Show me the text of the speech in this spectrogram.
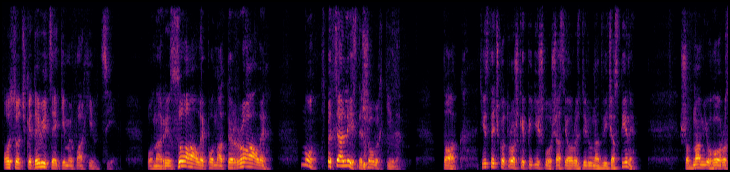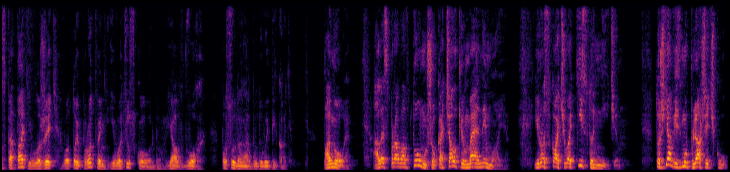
Осочки, дивіться, які ми фахівці. Понарізали, понатирали. Ну, спеціалісти, що ви хотіли. Так, тістечко трошки підійшло. Зараз я його розділю на дві частини, щоб нам його розкатати і вложити в отой противень і в оцю сковороду. Я в двох посудинах буду випікати. Панове, але справа в тому, що качалки в мене немає. І розкачувати тісто нічим. Тож я візьму пляшечку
